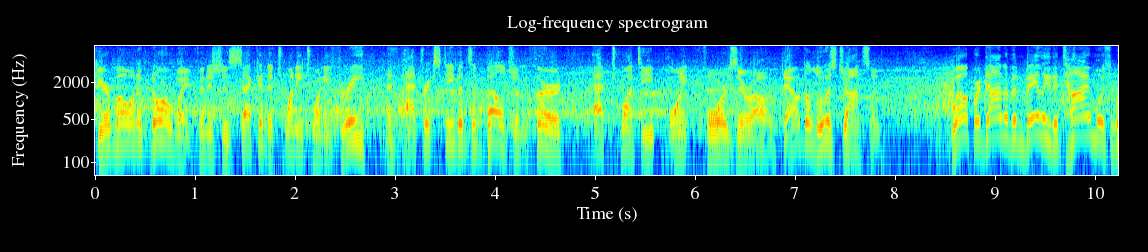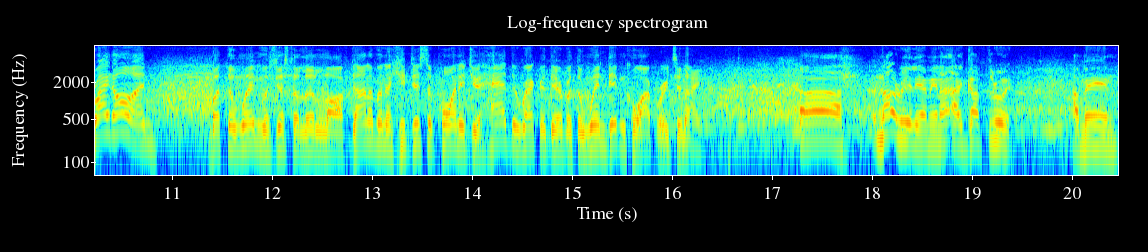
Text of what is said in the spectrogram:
Geir Moen of Norway finishes second at 2023, and Patrick Stevens of Belgium third at 20.40. Down to Lewis Johnson. Well, for Donovan Bailey, the time was right on, but the wind was just a little off. Donovan, are you disappointed? You had the record there, but the wind didn't cooperate tonight. Uh, not really. I mean, I, I, got through it. I mean,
